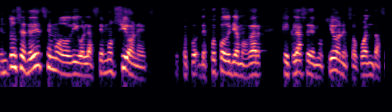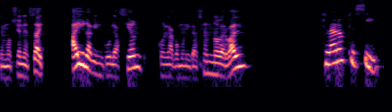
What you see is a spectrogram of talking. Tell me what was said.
Entonces, de ese modo, digo, las emociones, después podríamos ver qué clase de emociones o cuántas emociones hay. ¿Hay una vinculación con la comunicación no verbal? Claro que sí.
